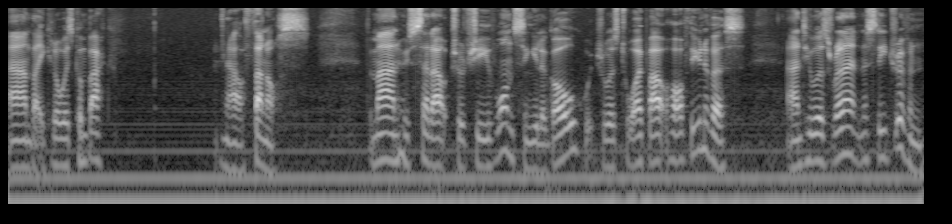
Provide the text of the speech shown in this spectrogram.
and that he could always come back. Now, Thanos, the man who set out to achieve one singular goal, which was to wipe out half the universe, and he was relentlessly driven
